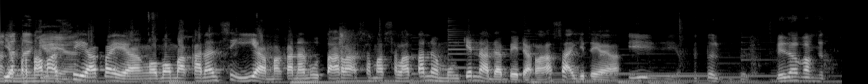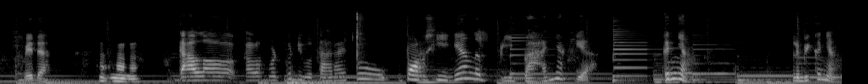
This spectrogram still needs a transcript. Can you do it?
Ya pertama ya. sih apa ya ngomong makanan sih iya makanan utara sama selatan ya mungkin ada beda rasa gitu ya. iya betul betul. Beda banget beda. Kalau kalau menurutku di utara itu porsinya lebih banyak ya. Kenyang. Lebih kenyang.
